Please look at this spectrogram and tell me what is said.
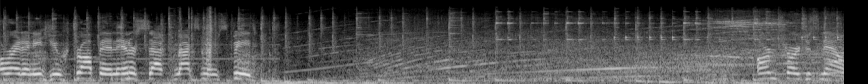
All right, I need you. Drop in, intersect, maximum speed. Arm charges now.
